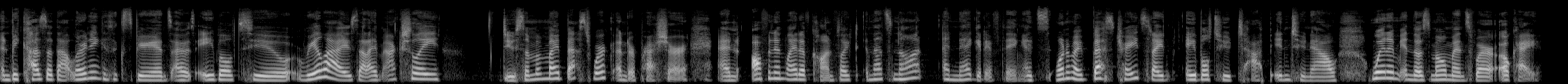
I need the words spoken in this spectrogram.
And because of that learning experience, I was able to realize that I'm actually do some of my best work under pressure and often in light of conflict. And that's not a negative thing. It's one of my best traits that I'm able to tap into now when I'm in those moments where, okay,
